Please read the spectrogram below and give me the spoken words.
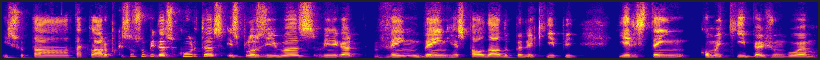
Isso tá, tá claro, porque são subidas curtas, explosivas, Vingegaard vem bem respaldado pela equipe, e eles têm, como equipe, a Jumbo é,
